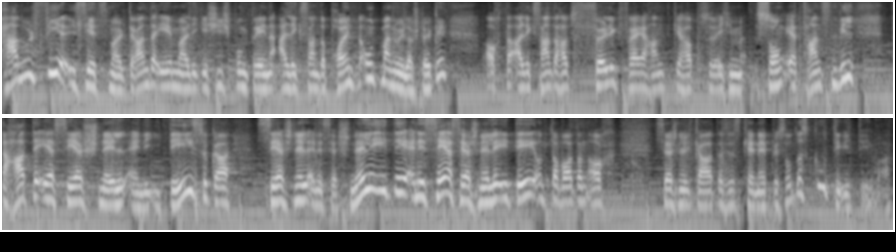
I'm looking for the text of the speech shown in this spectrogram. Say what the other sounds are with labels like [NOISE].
Paar 04 ist jetzt mal dran, der ehemalige Skisprungtrainer Alexander Pointner und Manuela Stöckel. Auch der Alexander hat völlig freie Hand gehabt, zu welchem Song er tanzen will. Da hatte er sehr schnell eine Idee, sogar sehr schnell eine sehr schnelle Idee, eine sehr, sehr schnelle Idee. Und da war dann auch sehr schnell klar, dass es keine besonders gute Idee war.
